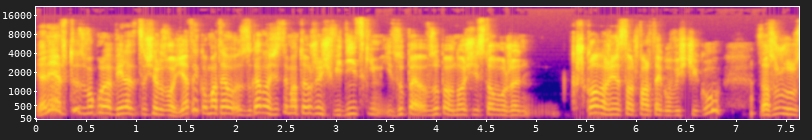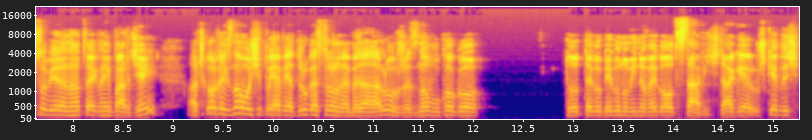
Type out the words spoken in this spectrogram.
ja nie wiem, czy to jest w ogóle wiele, co się rozwodzi. Ja tylko Mateu, zgadzam się z tym Mateuszem Świdnickim i zupeł, w zupełności z tobą, że szkoda, że nie stał czwartego wyścigu, zasłużył sobie na to jak najbardziej, aczkolwiek znowu się pojawia druga strona medalu, że znowu kogo do tego biegu nominowego odstawić, tak? Ja już kiedyś,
